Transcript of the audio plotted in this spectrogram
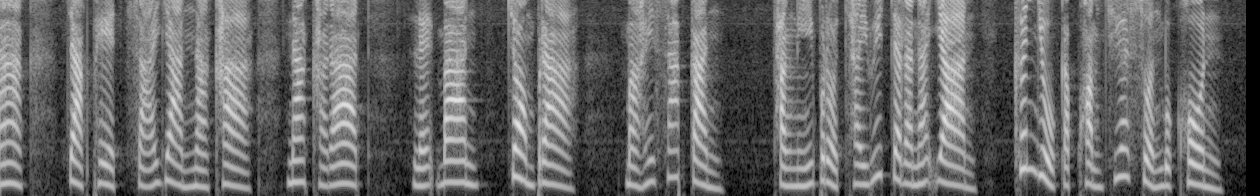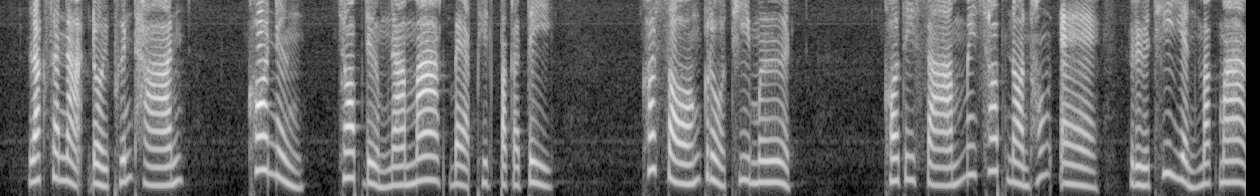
นาค จากเพจสายยานนาคา นาคราช และบ้านจอมปรา มาให้ทราบกัน ทางนี้โปรดใช้วิจารณญาณขึ้นอยู่กับความเชื่อส่วนบุคคล ลักษณะโดยพื้นฐาน ข้อ 1. ชอบดื่มน้ำมากแบบผิดปกติ ข้อ 2. โกรธที่มืด ข้อที่ 3. ไม่ชอบนอนห้องแอร์หรือที่เย็นมาก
